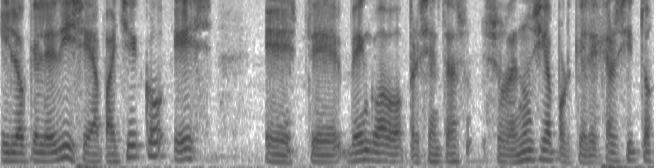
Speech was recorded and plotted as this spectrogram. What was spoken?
y lo que le dice a Pacheco es este vengo a presentar su, renuncia porque el ejército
